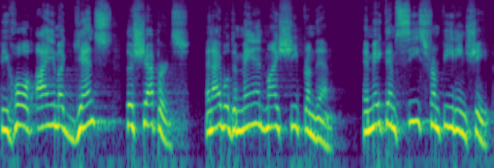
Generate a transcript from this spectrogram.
Behold, I am against the shepherds, and I will demand my sheep from them, and make them cease from feeding sheep.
